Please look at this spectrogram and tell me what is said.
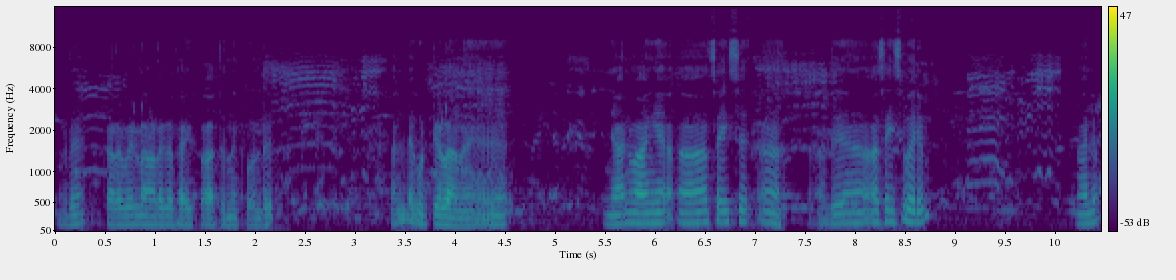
ഇവിടെ കറവെള്ള ആടകതായി കാത്ത് നിൽപ്പുണ്ട്. നല്ല കുട്ടികളാണ്. ഞാൻ വാങ്ങിയ ആ സൈസ് ആ അത് ആ സൈസ് വരും. എന്നാലും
